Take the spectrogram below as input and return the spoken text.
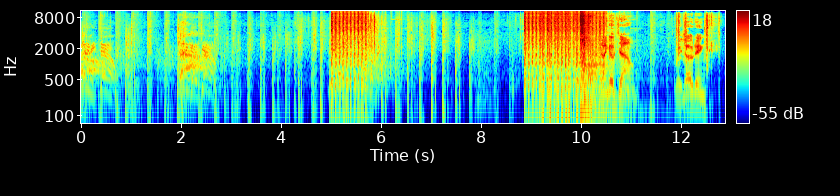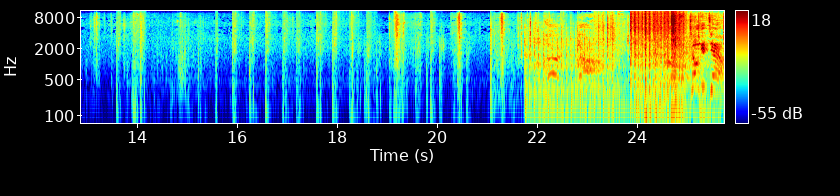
Enemy down! Tango down! Tango down. Reloading. Target down!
